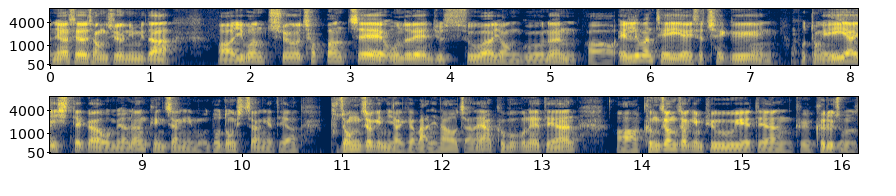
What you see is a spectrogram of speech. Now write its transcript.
안녕하세요. 정지훈입니다. 어, 이번 주 첫 번째 오늘의 뉴스와 연구는 어, Element AI에서 최근 보통 AI 시대가 오면은 굉장히 뭐 노동시장에 대한 부정적인 이야기가 많이 나오잖아요. 그 부분에 대한 어, 긍정적인 view에 대한 그 글을 좀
